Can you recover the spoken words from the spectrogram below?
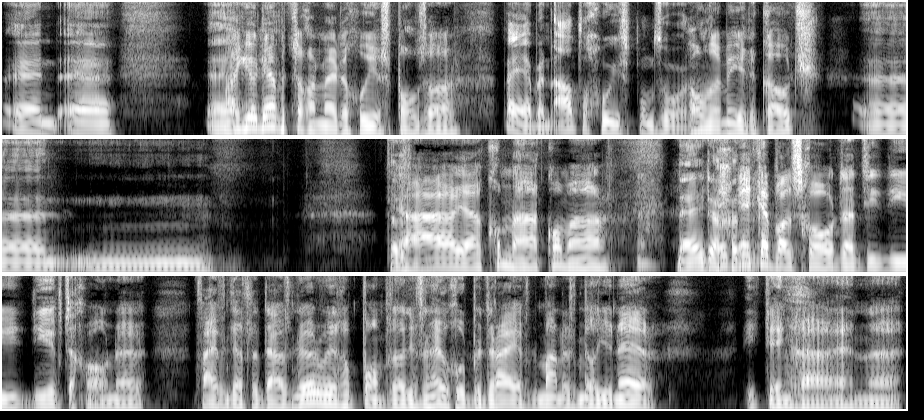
En, uh, uh, maar jullie hebben toch een hele goede sponsor? Wij hebben een aantal goede sponsoren. Onder meer de coach. Mm, ja, ja, kom maar, kom maar. Nee, ik, ik, heb wel eens gehoord dat die, die, die heeft er gewoon 35.000 euro in gepompt. Dat is een heel goed bedrijf. De man is miljonair. Die Tinga en...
